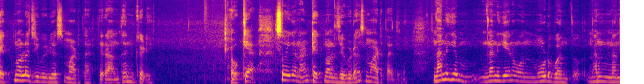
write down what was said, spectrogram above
ಟೆಕ್ನಾಲಜಿ ವೀಡಿಯೋಸ್ ಮಾಡ್ತಾ ಇರ್ತೀರಾ ಅಂತ ಅನ್ಕೊಳ್ಳಿ. ಓಕೆ ಸೊ ಈಗ ನಾನು ಟೆಕ್ನಾಲಜಿ ವೀಡಿಯೋಸ್ ಮಾಡ್ತಾ ಇದ್ದೀನಿ. ನನಗೆ, ನನಗೇನೋ ಒಂದು ಮೂಡ್ ಬಂತು. ನನ್ನ ನನ್ನ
